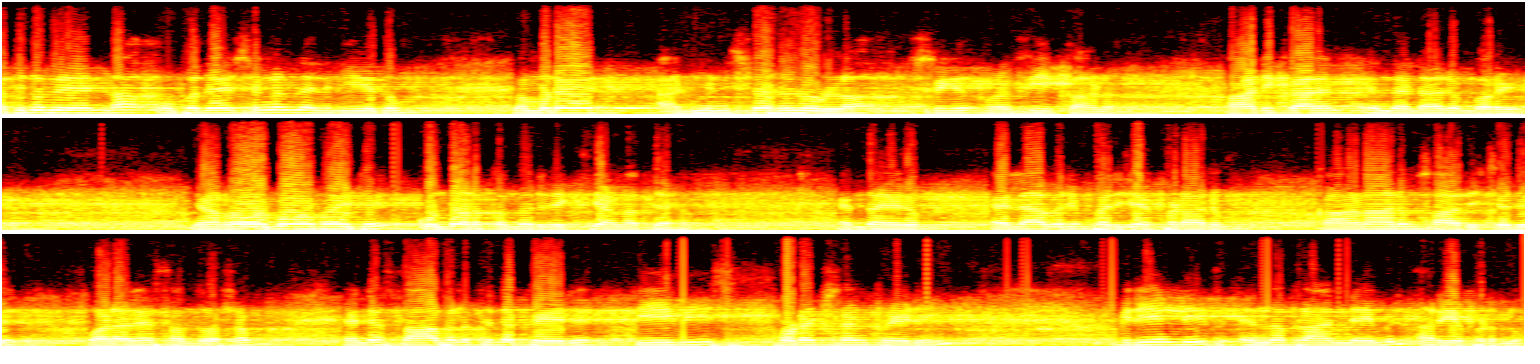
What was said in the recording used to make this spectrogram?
അതിനു വേണ്ട ഉപദേശങ്ങൾ നൽകിയതും നമ്മുടെ അഡ്മിനിസ്ട്രേഷനിലുള്ള ശ്രീ റഫീഖാണ്. പാടിക്കാരൻ എന്നെല്ലാവരും പറയും ഞാൻ റോൾ മോഡലായിട്ട് കൊണ്ടു നടക്കുന്ന ഒരു വ്യക്തിയാണ് അദ്ദേഹം. എന്തായാലും എല്ലാവരും പരിചയപ്പെടാനും കാണാനും സാധിച്ചത് വളരെ സന്തോഷം. എന്റെ സ്ഥാപനത്തിന്റെ പേര് T V production trading green leaf എന്ന ബ്രാൻഡ് നെയിമിൽ അറിയപ്പെടുന്നു.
